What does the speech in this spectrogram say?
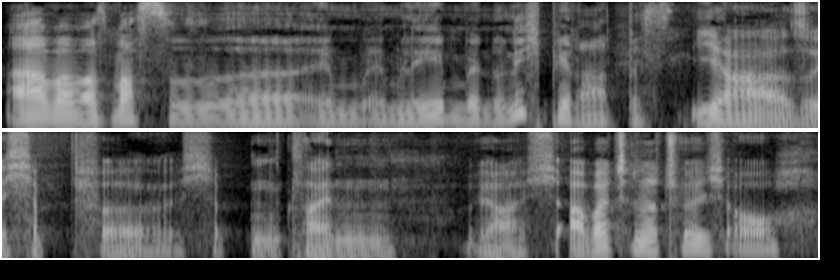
Aber was machst du äh, im, im Leben, wenn du nicht Pirat bist? Ja, also ich habe äh, ich hab einen kleinen, ja, ich arbeite natürlich auch.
